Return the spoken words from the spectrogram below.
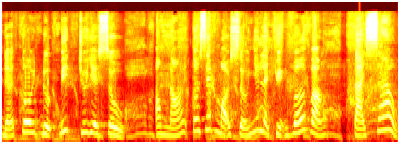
để tôi được biết Chúa Giêsu. Ông nói, tôi xem mọi sự như là chuyện vớ vẩn. Tại sao?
